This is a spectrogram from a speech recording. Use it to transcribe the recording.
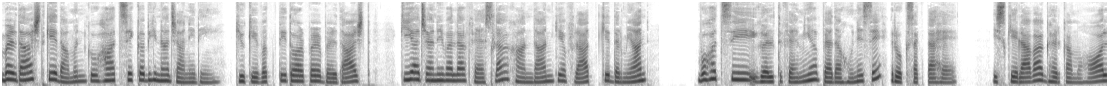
برداشت کے دامن کو ہاتھ سے کبھی نہ جانے دیں، کیونکہ وقتی طور پر برداشت کیا جانے والا فیصلہ خاندان کے افراد کے درمیان بہت سی غلط فہمیاں پیدا ہونے سے روک سکتا ہے۔ اس کے علاوہ گھر کا ماحول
